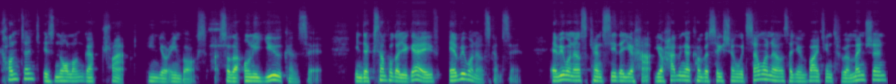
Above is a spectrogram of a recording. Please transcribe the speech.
content is no longer trapped in your inbox so that only you can see it in the example that you gave, everyone else can see. Everyone else can see that you're, ha- you're having a conversation with someone else that you're inviting through a mention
